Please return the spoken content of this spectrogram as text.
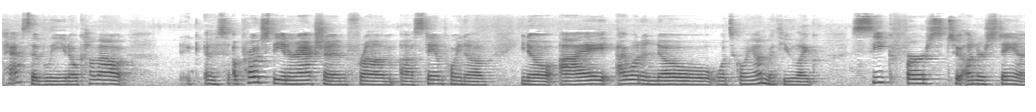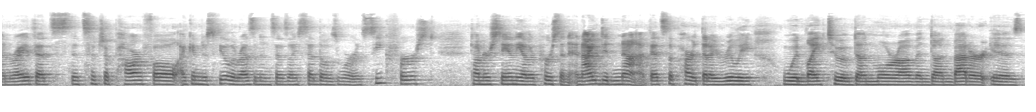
passively, you know, come out approach the interaction from a standpoint of you know i i want to know what's going on with you. Like seek first to understand right? That's that's such a powerful i can just feel the resonance as i said those words. Seek first to understand the other person. And i did not. That's the part that i really would like to have done more of and done better is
